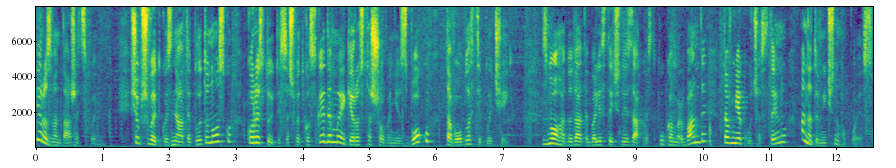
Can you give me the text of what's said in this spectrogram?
і розвантажать спину. Щоб швидко зняти плитоноску, користуйтеся швидкоскидами, які розташовані збоку та в області плечей. Змога додати балістичний захист у камербанди та в м'яку частину анатомічного поясу.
